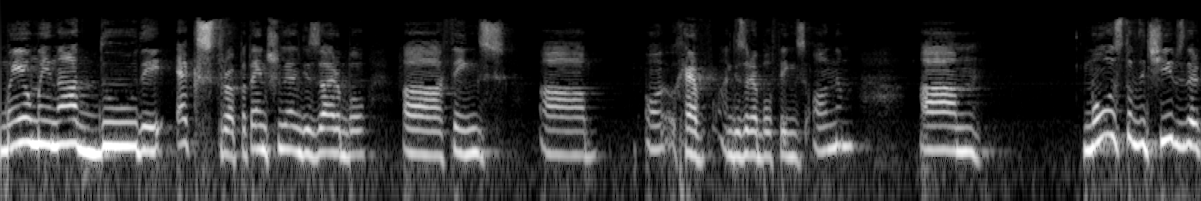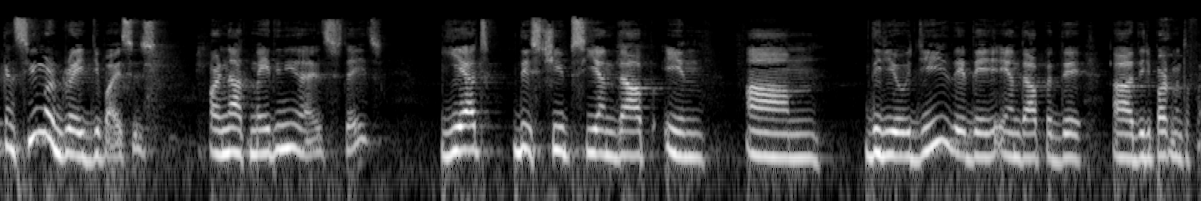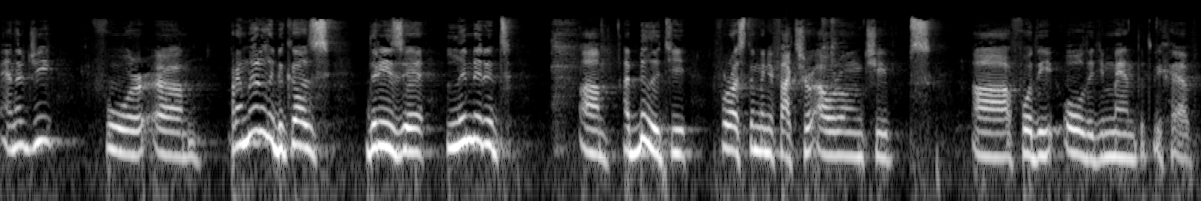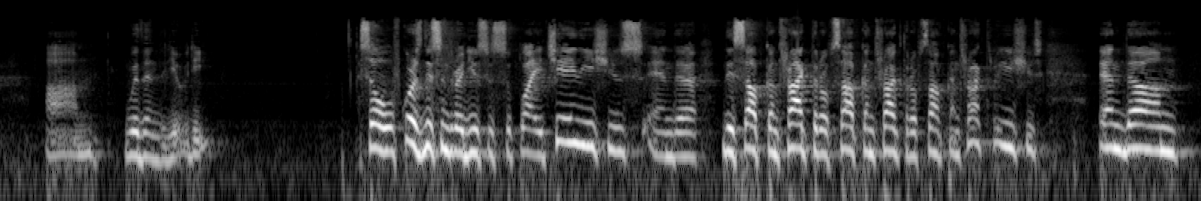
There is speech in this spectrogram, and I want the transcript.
may or may not do the extra potentially undesirable uh, things, uh, have undesirable things on them. Um, most of the chips that are consumer grade devices are not made in the United States, yet these chips end up in um, the DoD, they, they, end up at the, uh, the Department of Energy for um, primarily because there is a limited um, ability for us to manufacture our own chips uh, for the, all the demand that we have um, within the DoD. So, of course, this introduces supply chain issues and uh, the subcontractor of subcontractor of subcontractor issues. And um,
